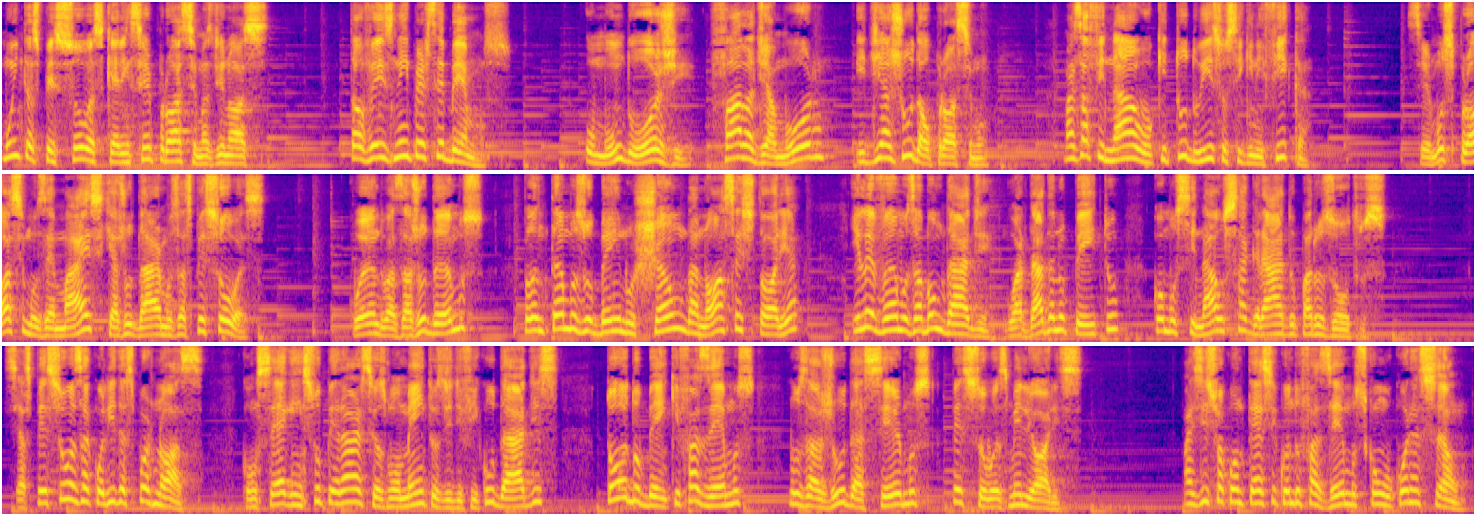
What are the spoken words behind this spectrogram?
Muitas pessoas querem ser próximas de nós. Talvez nem percebemos. O mundo hoje fala de amor e de ajuda ao próximo. Mas afinal, o que tudo isso significa? Sermos próximos é mais que ajudarmos as pessoas. Quando as ajudamos, plantamos o bem no chão da nossa história e levamos a bondade, guardada no peito, como sinal sagrado para os outros. Se as pessoas acolhidas por nós conseguem superar seus momentos de dificuldades, todo o bem que fazemos nos ajuda a sermos pessoas melhores. Mas isso acontece quando fazemos com o coração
